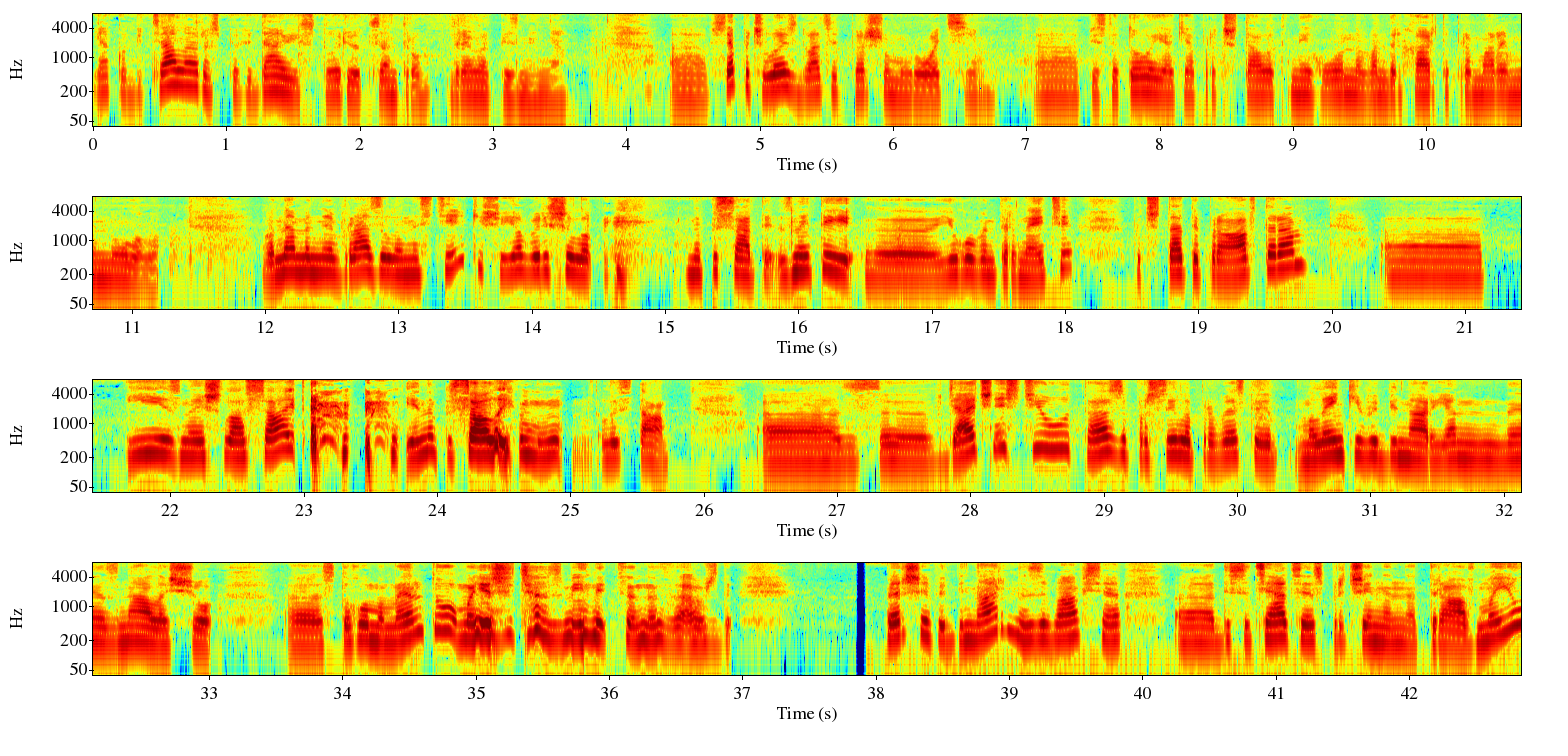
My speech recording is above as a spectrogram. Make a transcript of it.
Як обіцяла, розповідаю історію центру дерева пізнання. Е, Все почалось у 21-му році, е, після того, як я прочитала книгу Онна Вандерхарта про мари минулого. Вона мене вразила настільки, що я вирішила написати, знайти е, його в інтернеті, почитати про автора. І знайшла сайт і написала йому листа з вдячністю та запросила провести маленький вебінар. Я не знала, що е, з того моменту моє життя зміниться назавжди. Перший вебінар називався е, Дисоціація спричинена травмою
